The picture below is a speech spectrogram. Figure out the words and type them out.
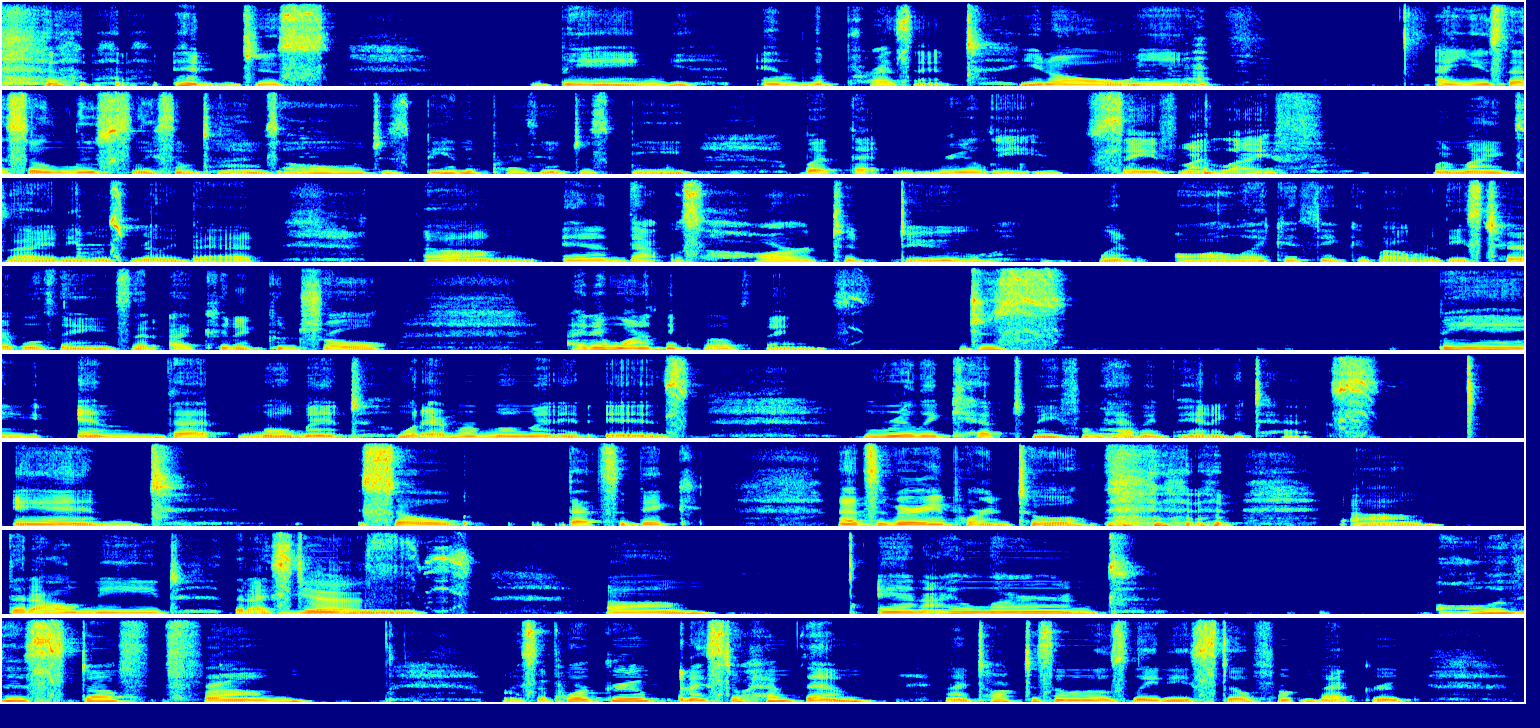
and just being in the present. You know, we I use that so loosely sometimes. Oh, just be in the present, just be. But that really saved my life when my anxiety was really bad. Um, and that was hard to do when all I could think about were these terrible things that I couldn't control. I didn't want to think of those things. Just being in that moment, whatever moment it is, really kept me from having panic attacks. And so that's a big, that's a very important tool. um, that I'll need, that I still yes. use. Um, and I learned all of this stuff from my support group, and I still have them. I talked to some of those ladies still from that group.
